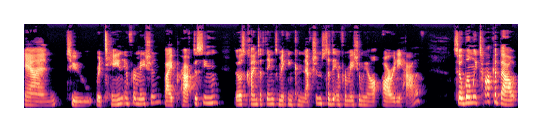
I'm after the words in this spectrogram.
and to retain information by practicing those kinds of things, making connections to the information we already have. So when we talk about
